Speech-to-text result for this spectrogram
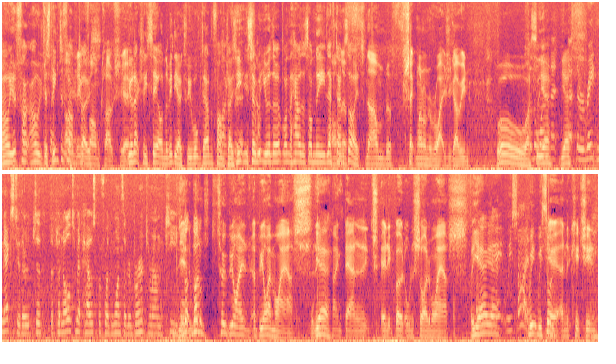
Oh, you'd farm, oh, we've just been to I Farm was Close. in Farm Close, yeah. You'll actually see it on the video because we walked down Farm Close. You, you, so you were the one of the houses on the left hand side. No, I'm the second one on the right as you go in. Whoa, I see. Yeah, that, yes. that they're right next to, they're just the penultimate house before the ones that are burnt around the key. Yeah, Not- the not one's two behind uh, behind my house. And Yeah. It came down and it and it burnt all the side of my house. Oh, yeah, Okay, yeah. we saw it. We, we saw it. yeah, and the kitchen, it.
